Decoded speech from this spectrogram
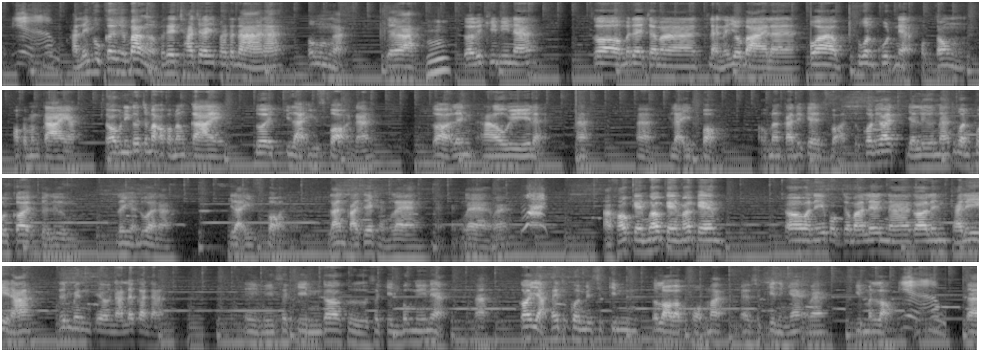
หัดเล่น Google กันบ้างอะประเทศชาติจะได้พัฒนานะพวกมึงอะใช่ป่ะโดยในคลิปนี้นะ ก็ไม่ได้จะมาแถลงนโยบายอะไรนะเพราะว่าทุกวันพุธเนี่ยผมต้องออกกำลังกายอะ แล้ววันนี้ก็จะมาออกกำลังกายด้วยกีฬา e-sport นะ ก็เล่น ROV แหละนะอ่ากีฬา e-sport ออกกำลังกายด้วยกีฬา e-sport ทุกคนก็อย่าลืมนะ ทุกวันพุธก็อย่าลืมเล่นกันด้วยนะกีฬา e-sport เนี่ยร่างกายจะได้แข็งแรงแข็งแรงไหมอะเข้าเกมเข้าเกมเข้าเกมก็วันนี้ผมจะมาเล่นนะ ก็เล่นแครี่นะ เล่นเป็น Tel'Annas แล้วกันนะนี่มี skin ก็คือ skin พวกนี้เนี่ยนะก็อยากให้ทุกคนมี skin หล่อๆแบบผมอะ่ะเป็น skin อย่างเงี้ยเห็นไหม skin มันหล่อจะ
